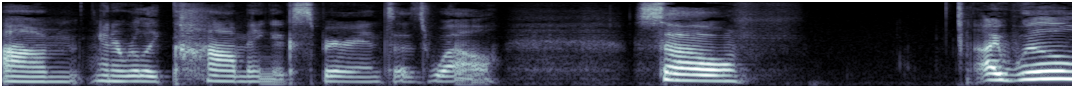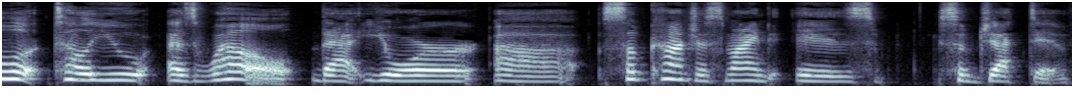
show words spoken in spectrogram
um, and a really calming experience as well. So, I will tell you as well that your uh, subconscious mind is subjective.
